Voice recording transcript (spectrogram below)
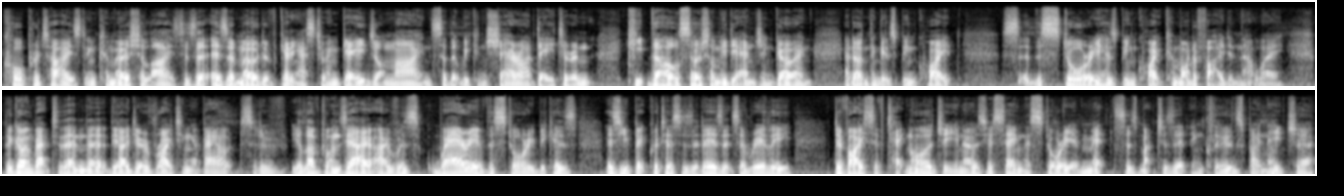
corporatized and commercialized as a, as a mode of getting us to engage online so that we can share our data and keep the whole social media engine going. I don't think it's been quite the story has been quite commodified in that way. But going back to then the, the idea of writing about sort of your loved ones, yeah, I, I was wary of the story because as ubiquitous as it is, it's a really divisive technology. You know, as you're saying, the story emits as much as it includes by mm-hmm. nature.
